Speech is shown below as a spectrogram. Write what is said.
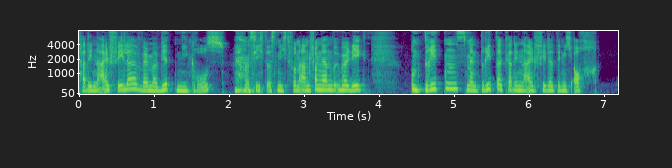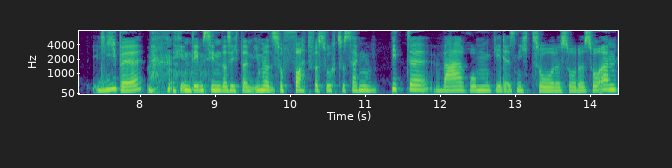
Kardinalfehler, weil man wird nie groß, wenn man sich das nicht von Anfang an überlegt. Und drittens, mein dritter Kardinalfehler, den ich auch liebe, in dem Sinn, dass ich dann immer sofort versuche zu sagen, bitte, warum geht es nicht so oder so oder so an,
